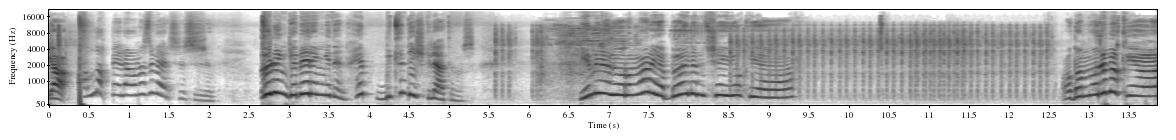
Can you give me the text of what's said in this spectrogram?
Ya Allah belanızı versin sizin. Ölün geberin gidin. Hep bütün teşkilatınız. Yemin ediyorum var ya böyle bir şey yok ya. Adamlara bak ya.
